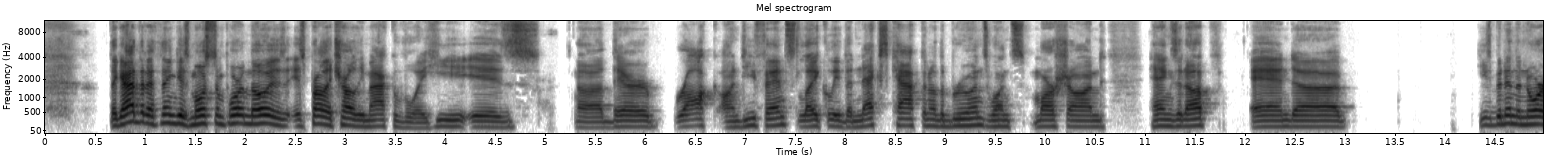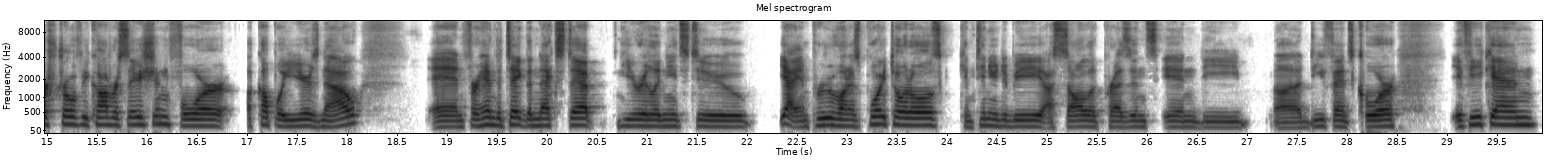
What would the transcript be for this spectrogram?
The guy that I think is most important though is is probably Charlie McAvoy. He is uh, their rock on defense, likely the next captain of the Bruins once Marchand hangs it up. And uh, he's been in the Norris Trophy conversation for a couple of years now. And for him to take the next step, he really needs to, yeah, improve on his point totals, continue to be a solid presence in the uh, defense core. If he can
